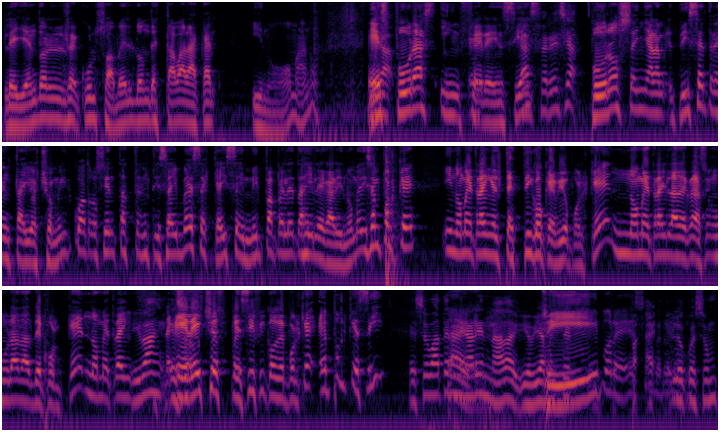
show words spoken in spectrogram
leyendo el recurso a ver dónde estaba la carne. Y no, mano, es puras inferencias, inferencia- puros señalamientos. Dice 38.436 veces que hay 6.000 papeletas ilegales y no me dicen por qué y no me traen el testigo que vio por qué, no me traen la declaración jurada de por qué, no me traen Iván, el eso- hecho específico de por qué, es porque sí. Eso va a terminar en nada y obviamente Sí, por eso. pa- pero- lo que son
